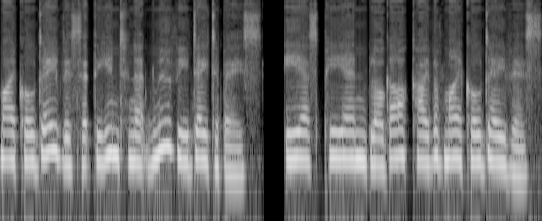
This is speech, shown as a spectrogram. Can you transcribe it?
Michael Davies at the Internet Movie Database ESPN blog archive of Michael Davies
